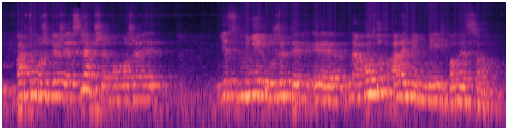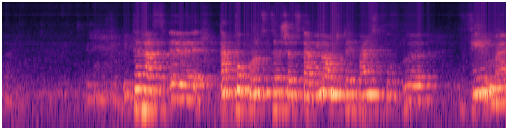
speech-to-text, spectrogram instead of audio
bardzo możliwe, że jest lepsze, bo może jest mniej użytych y, nawozów, ale nie mniej one są. I teraz y, tak pokrótce przedstawiłam tutaj Państwu y, firmę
